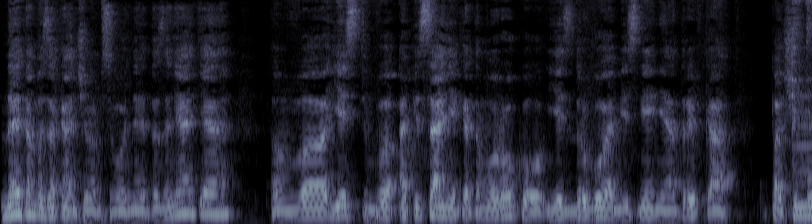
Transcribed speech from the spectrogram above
на этом мы заканчиваем сегодня это занятие. В, есть в описании к этому уроку, есть другое объяснение отрывка Почему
